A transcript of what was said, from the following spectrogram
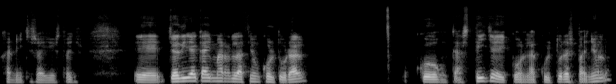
janiches ahí extraños. Eh, yo diría que hay más relación cultural con Castilla y con la cultura española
